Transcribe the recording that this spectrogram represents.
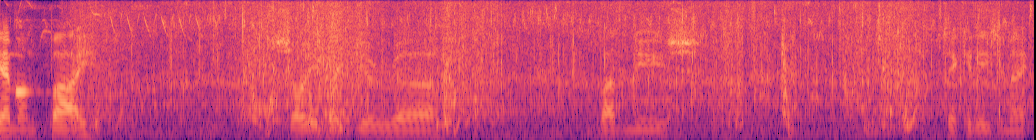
Yeah, man. Bye. Sorry about your uh, bad news. Take it easy, mate.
